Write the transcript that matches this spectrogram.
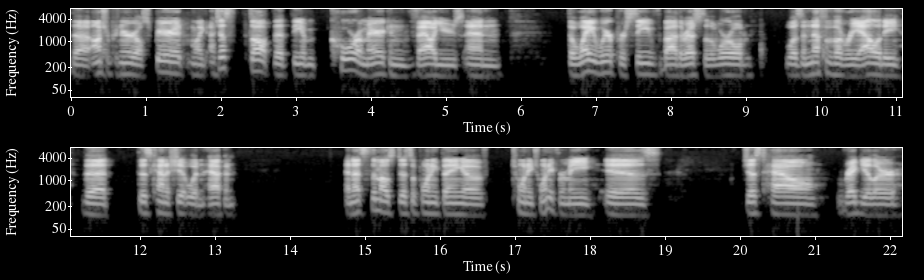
the entrepreneurial spirit. Like, I just thought that the core American values and the way we're perceived by the rest of the world was enough of a reality that this kind of shit wouldn't happen. And that's the most disappointing thing of 2020 for me is just how regular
